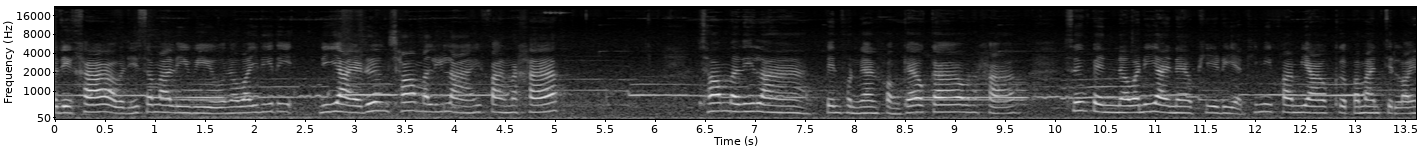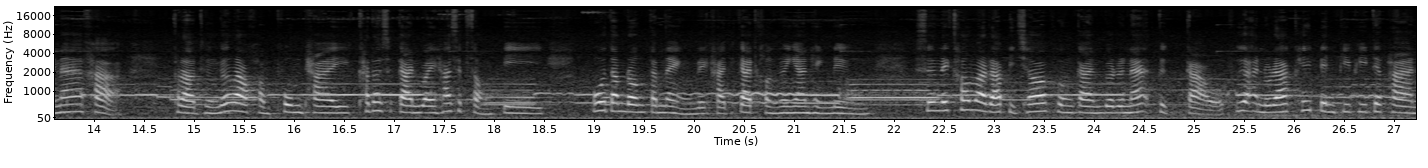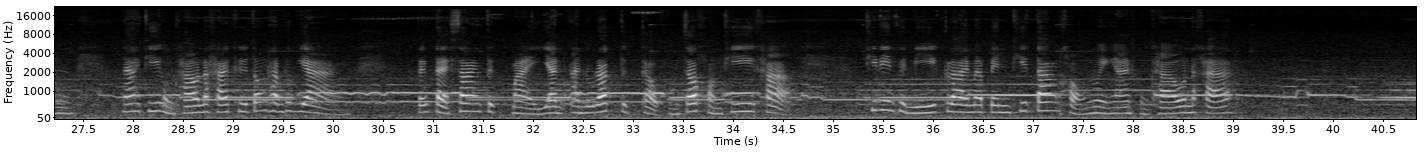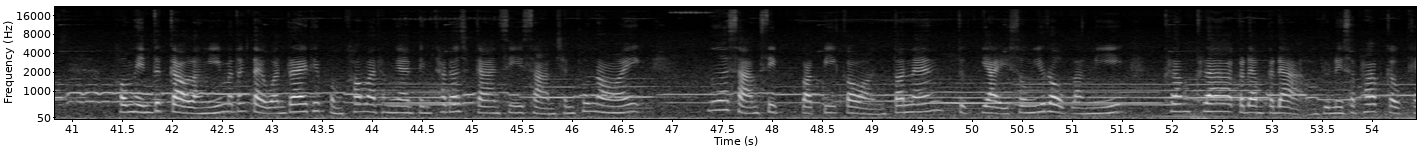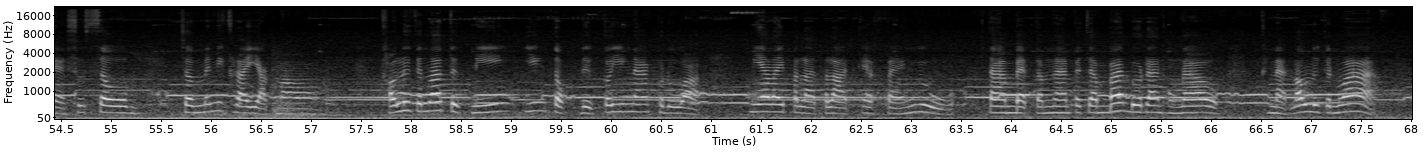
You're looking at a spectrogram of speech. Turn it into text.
วัสดีค่ะ วันนี้จะมารีวิวนวนิยายเรื่องชอบมาริลาให้ฟังนะคะ ชอบมาริลาเป็นผลงานของแก้วเก้านะคะ ซึ่งเป็นนวนิยายแนวพีเรียดที่มีความยาวเกือบประมาณ 700 หน้าค่ะ กล่าวถึงเรื่องราวของภูมิไทยข้าราชการวัย 52 ปี ผู้ดำรงตำแหน่งเลขาธิการของหน่วยงานแห่งหนึ่ง ซึ่งได้เข้ามารับผิดชอบโครงการบรณะตึกเก่า เพื่ออนุรักษ์ให้เป็นพิพิธภัณฑ์ หน้าที่ของเขานะคะคือต้องทำทุกอย่าง ตั้งแต่สร้างตึกใหม่ยันอนุรักษ์ตึกเก่าของเจ้าของที่ค่ะ ที่ดินผืนนี้กลายมาเป็นที่ตั้งของหน่วยงานของเขานะคะผมเห็นตึกเก่าหลังนี้มาตั้งแต่วันแรกที่ผมเข้ามาทำงานเป็นข้าราชการ C3 ชั้นผู้น้อย เมื่อ 30 กว่าปีก่อน ตอนนั้นตึกใหญ่ทรงยุโรปหลังนี้คร่ำคร่ากระดำกระด่างอยู่ในสภาพเก่าแก่ทรุดโทรมจนไม่มีใครอยากมอง เขาลือกันว่าตึกนี้ยิ่งตกดึกก็ยิ่งน่ากลัว มีอะไรประหลาดประหลาดๆแอบแฝงอยู่ ตามแบบตำนานประจำบ้านโบราณของเรา ขนาดเล่าลือกันว่า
